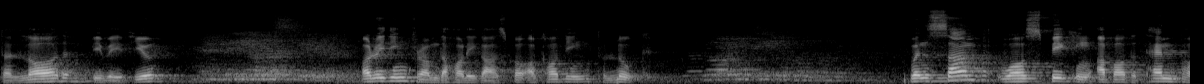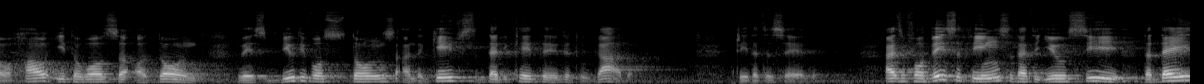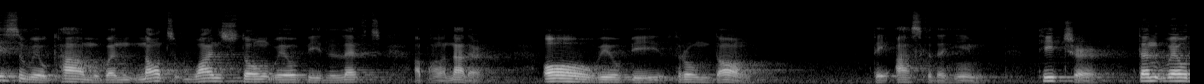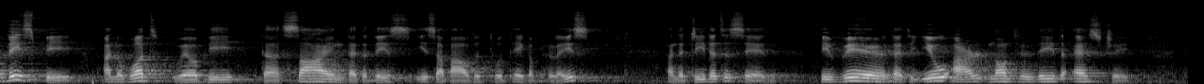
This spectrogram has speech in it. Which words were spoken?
The Lord be with you. With A reading from the Holy Gospel according to Luke. When some was speaking about the temple, how it was adorned with beautiful stones and gifts dedicated to God, Jesus said, As for these things that you see, the days will come when not one stone will be left upon another, all will be thrown down. They asked him, Teacher, then will this be, and what will be the sign that this is about to take place? And Jesus said, Beware that you are not led astray,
